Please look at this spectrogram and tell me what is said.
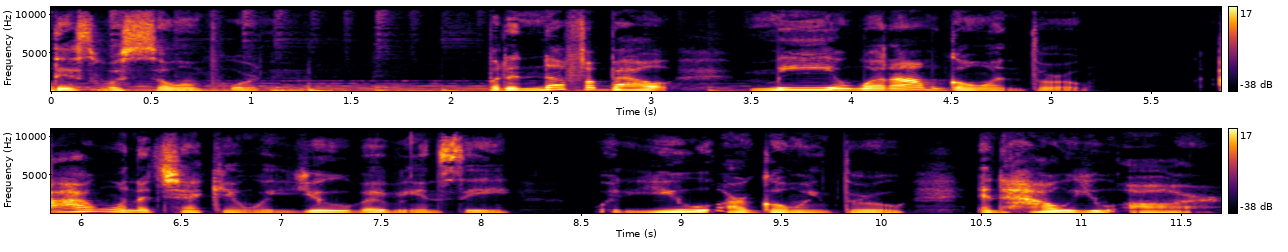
this was so important. But enough about me and what I'm going through. I want to check in with you, baby, and see what you are going through and how you are.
